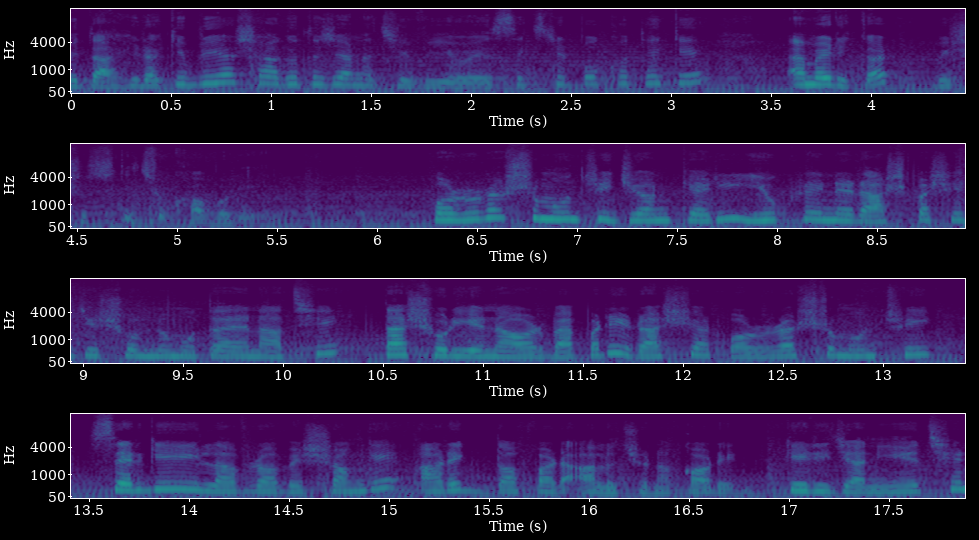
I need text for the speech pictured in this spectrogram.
আমি তাহিরা কিবরিয়া, স্বাগত জানাচ্ছি ভিওএ সিক্সটির পক্ষ থেকে আমেরিকার বিশেষ কিছু খবরে। পররাষ্ট্রমন্ত্রী জন ক্যারি ইউক্রেনের আশপাশে যে সৈন্য মোতায়েন আছে, তা সরিয়ে নেওয়ার ব্যাপারে রাশিয়ার পররাষ্ট্রমন্ত্রী সের্গেই লাভরভের সঙ্গে আরেক দফার আলোচনা করেন। কেরি জানিয়েছেন,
